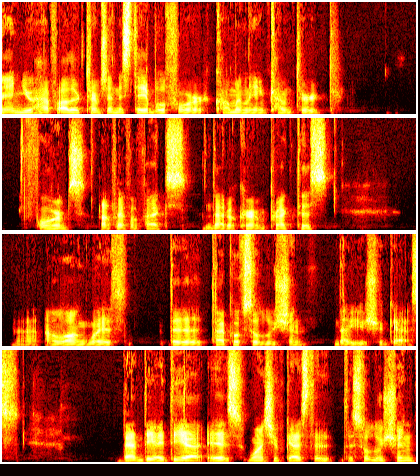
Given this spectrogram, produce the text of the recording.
And you have other terms in this table for commonly encountered forms of f of x that occur in practice, uh, along with the type of solution that you should guess then the idea is once you've guessed the, the solution,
